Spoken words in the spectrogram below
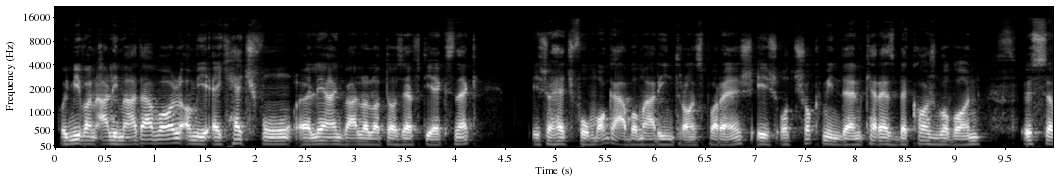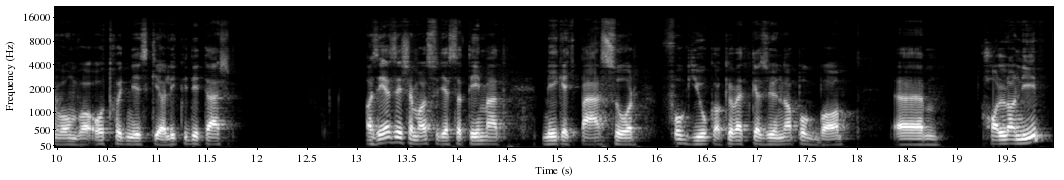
hogy mi van Alimádával, ami egy hedge fund leányvállalata az FTX-nek, és a hedge fund magában már intranszparens, és ott sok minden keresztbe, kasba van, összevonva, ott hogy néz ki a likviditás. Az érzésem az, hogy ezt a témát még egy párszor fogjuk a következő napokban um, hallani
